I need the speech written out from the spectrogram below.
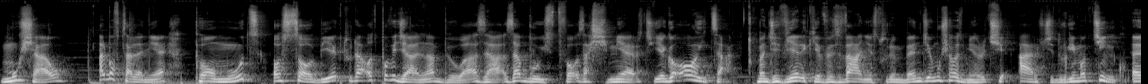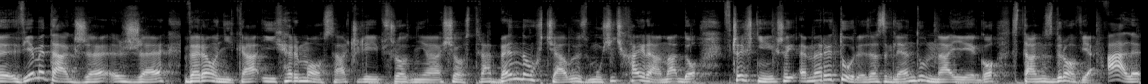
musiał albo wcale nie, pomóc osobie, która odpowiedzialna była za zabójstwo, za śmierć jego ojca. Będzie wielkie wyzwanie, z którym będzie musiał zmierzyć się Archie w drugim odcinku. E, wiemy także, że Weronika i Hermosa, czyli jej przyrodnia siostra, będą chciały zmusić Hirama do wcześniejszej emerytury ze względu na jego stan zdrowia, ale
